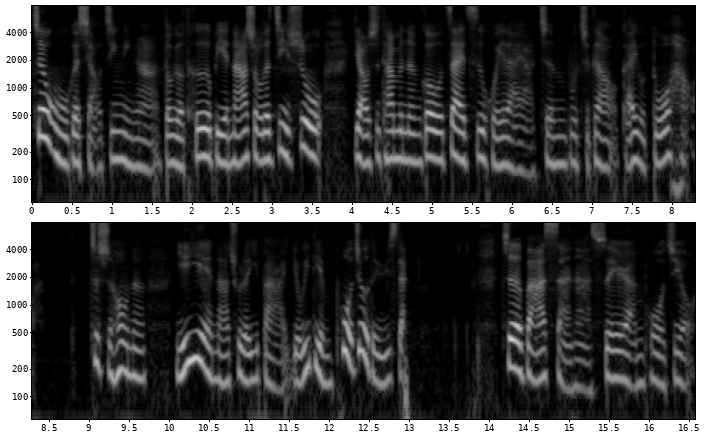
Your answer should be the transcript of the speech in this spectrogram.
这五个小精灵啊，都有特别拿手的技术。要是他们能够再次回来啊，真不知道该有多好啊！这时候呢，爷爷拿出了一把有一点破旧的雨伞。这把伞啊，虽然破旧，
